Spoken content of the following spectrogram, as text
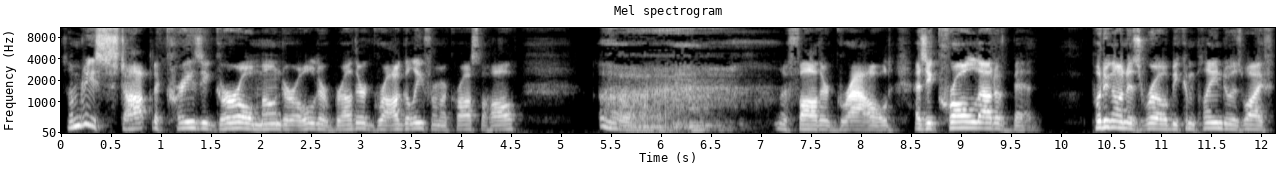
Somebody stop the crazy girl, moaned her older brother groggily from across the hall. Ugh. The father growled as he crawled out of bed. Putting on his robe, he complained to his wife,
